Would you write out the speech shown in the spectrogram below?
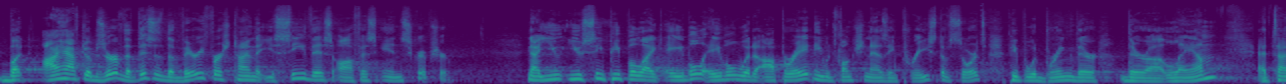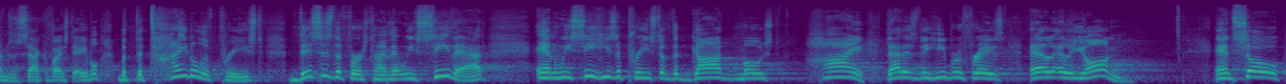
But I have to observe that this is the very first time that you see this office in Scripture. Now, you, you see people like Abel. Abel would operate, and he would function as a priest of sorts. People would bring their, their uh, lamb at times of sacrifice to Abel. But the title of priest, this is the first time that we see that. And we see he's a priest of the God Most High. That is the Hebrew phrase, El Elyon. And so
